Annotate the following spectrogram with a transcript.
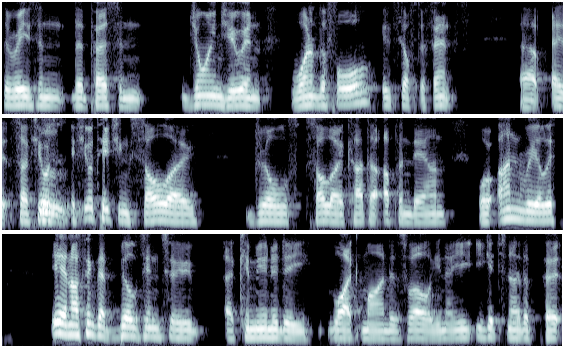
the reason the person joined you, and one of the four is self defense. Uh, uh, so if you're mm. if you're teaching solo drills, solo kata up and down, or unrealistic, yeah, and I think that builds into a community like mind as well. You know, you, you get to know the per-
